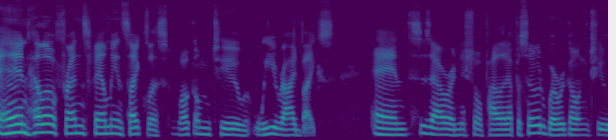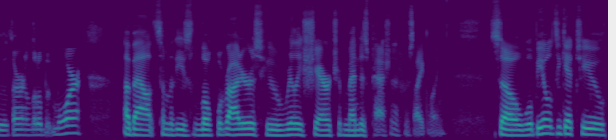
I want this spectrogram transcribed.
And hello, friends, family, and cyclists. Welcome to We Ride Bikes. And this is our initial pilot episode where we're going to learn a little bit more about some of these local riders who really share a tremendous passion for cycling. So we'll be able to get to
